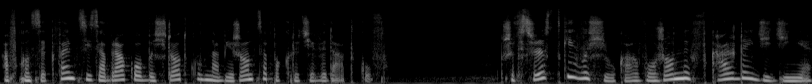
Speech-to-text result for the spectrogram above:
a w konsekwencji zabrakłoby środków na bieżące pokrycie wydatków. Przy wszystkich wysiłkach włożonych w każdej dziedzinie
